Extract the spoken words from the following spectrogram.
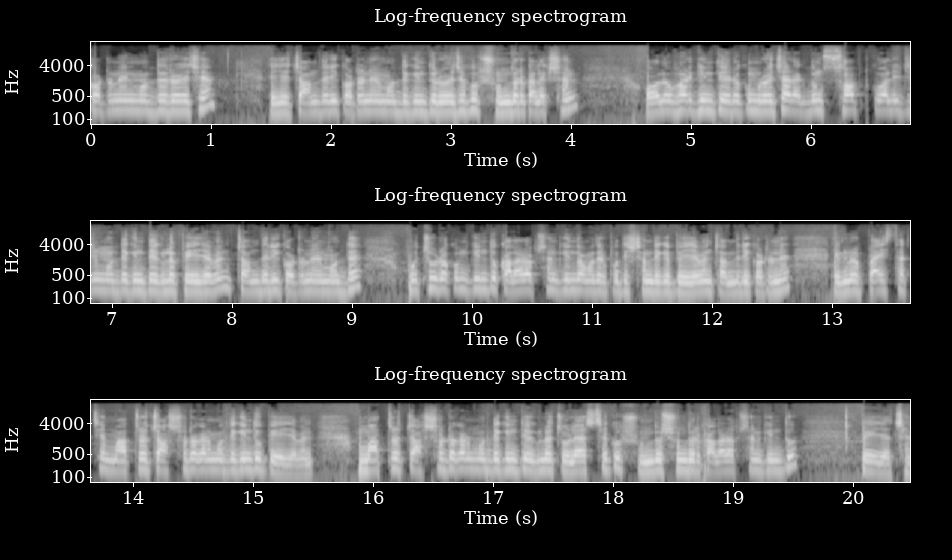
কটনের মধ্যে রয়েছে। এই যে চান্দেরি কটনের মধ্যে কিন্তু রয়েছে খুব সুন্দর কালেকশন অল ওভার কিন্তু এরকম রয়েছে আর একদম সফট কোয়ালিটির মধ্যে কিন্তু এগুলো পেয়ে যাবেন। চান্দেরি কটনের মধ্যে। প্রচুর রকম কিন্তু কালার অপশান কিন্তু আমাদের প্রতিষ্ঠান থেকে পেয়ে যাবেন চান্দেরি কটনের এগুলোর প্রাইস থাকছে মাত্র চারশো টাকার মধ্যে কিন্তু পেয়ে যাবেন। মাত্র চারশো টাকার মধ্যে কিন্তু এগুলো চলে আসছে। খুব সুন্দর সুন্দর কালার অপশান কিন্তু পেয়ে যাচ্ছেন।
